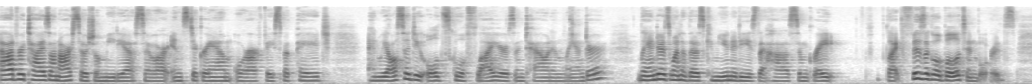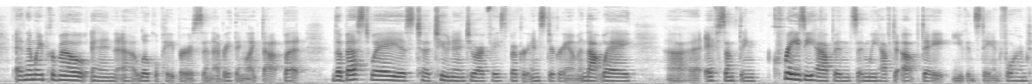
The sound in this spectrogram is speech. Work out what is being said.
advertise on our social media, so our Instagram or our Facebook page. And we also do old school flyers in town in Lander. Lander is one of those communities that has some great like physical bulletin boards and then we promote in uh, local papers and everything like that but the best way is to tune into our facebook or instagram and that way uh, if something crazy happens and we have to update you can stay informed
